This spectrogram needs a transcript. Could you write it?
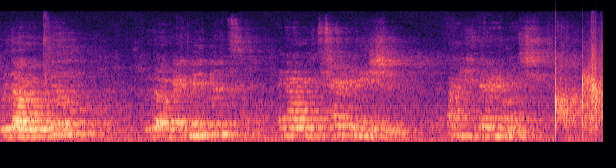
with our will, with our commitment, and our determination. Thank you very much.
